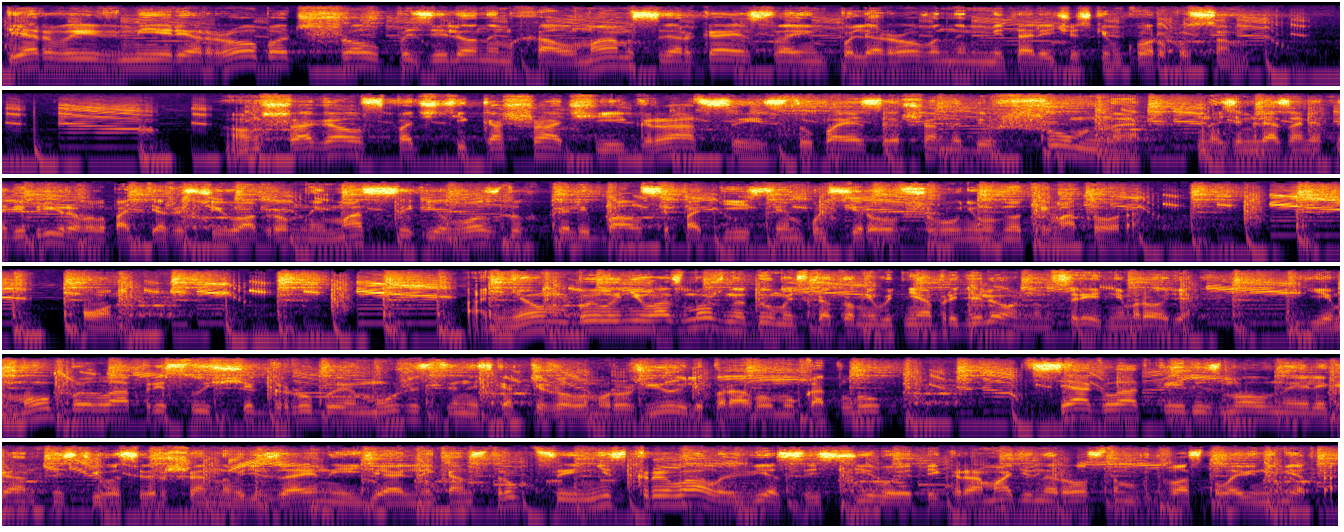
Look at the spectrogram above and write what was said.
Первый в мире робот шел по зеленым холмам, сверкая своим полированным металлическим корпусом. Он шагал с почти кошачьей грацией, ступая совершенно бесшумно, но земля заметно вибрировала под тяжестью его огромной массы, и воздух колебался под действием пульсировавшего у него внутри мотора. Он. О нем было невозможно думать в каком-нибудь неопределенном, среднем роде. Ему была присуща грубая мужественность, как тяжелому ружью или паровому котлу. Вся гладкая и безмолвная элегантность его совершенного дизайна и идеальной конструкции не скрывала вес и силу этой громадины ростом в 2,5 метра.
